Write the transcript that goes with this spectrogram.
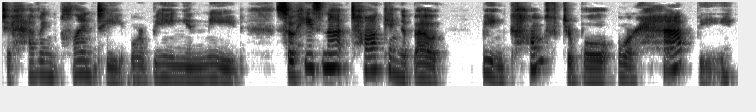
to having plenty or being in need. So he's not talking about being comfortable or happy.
